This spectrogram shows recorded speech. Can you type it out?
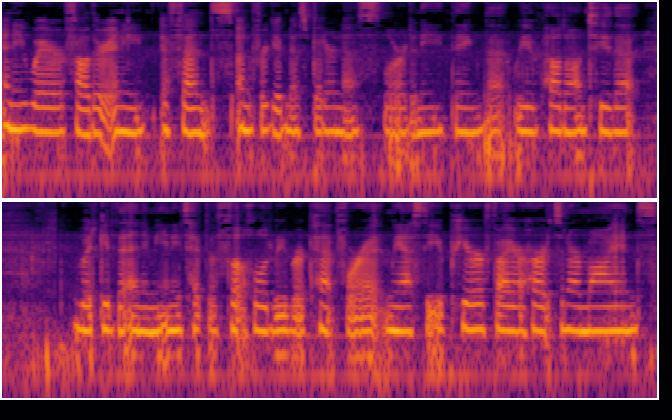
anywhere, Father, any offense, unforgiveness, bitterness, Lord, anything that we've held on to that would give the enemy any type of foothold, we repent for it. And we ask that you purify our hearts and our minds.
